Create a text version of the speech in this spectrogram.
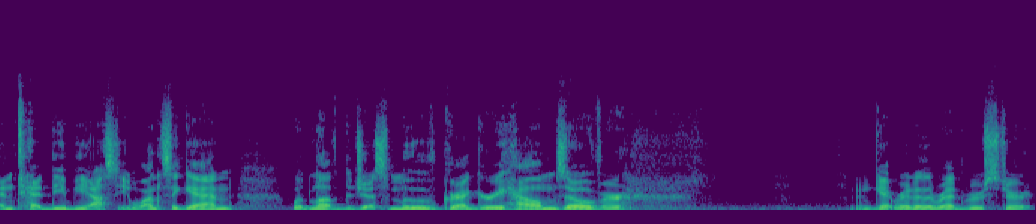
and Ted DiBiase. Once again, would love to just move Gregory Helms over and get rid of the Red Rooster.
